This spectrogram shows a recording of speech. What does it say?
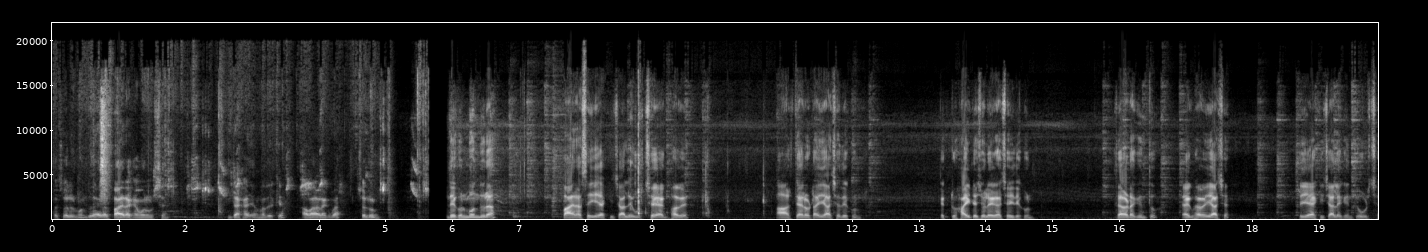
তো চলুন বন্ধুরা, এবার পায়রা কেমন উঠছে, দেখাই আপনাদেরকে আবার আরেকবার। চলুন। দেখুন বন্ধুরা, পায়রা সেই একই চালে উঠছে একভাবে। আর তেরোটাই আছে দেখুন। একটু হাইটে চলে গেছে এই দেখুন। তেরোটা কিন্তু একভাবেই আছে সেই একই চালে কিন্তু উঠছে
